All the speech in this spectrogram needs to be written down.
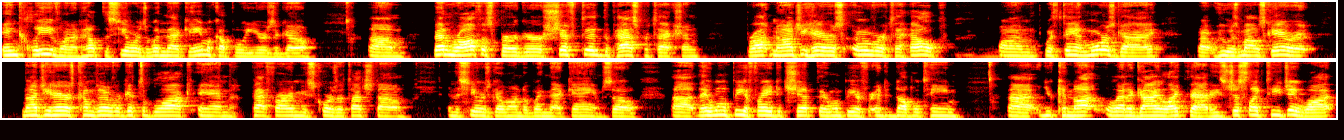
in Cleveland It helped the Steelers win that game a couple of years ago. Um, ben Roethlisberger shifted the pass protection, brought Najee Harris over to help on with Dan Moore's guy, uh, who was Miles Garrett. Najee Harris comes over, gets a block, and Pat Freiermuth scores a touchdown, and the Steelers go on to win that game. So uh, they won't be afraid to chip. They won't be afraid to double team. Uh, you cannot let a guy like that. He's just like TJ Watt.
